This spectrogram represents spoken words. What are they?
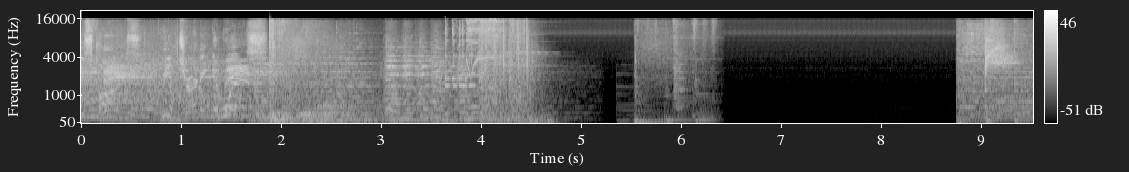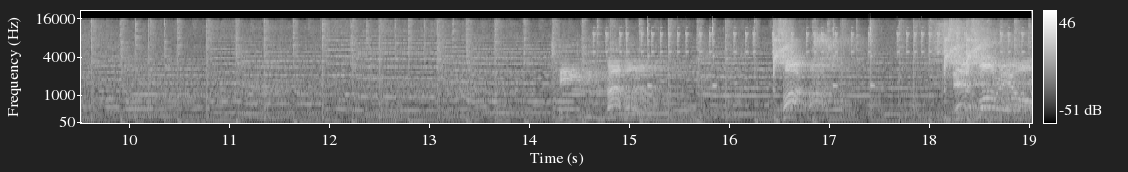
Is Fox, returning to base. Team battle. Fox. Death Wario.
